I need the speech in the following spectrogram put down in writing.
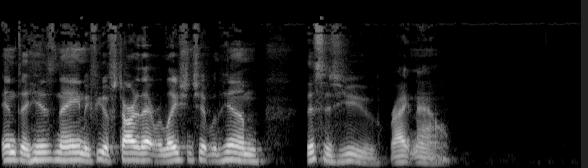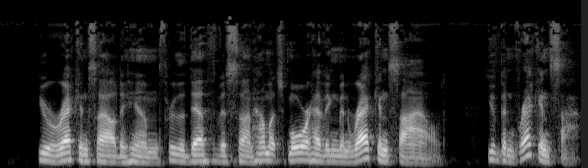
into his name, if you have started that relationship with him, this is you right now. You are reconciled to him through the death of his son. How much more, having been reconciled, you've been reconciled,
